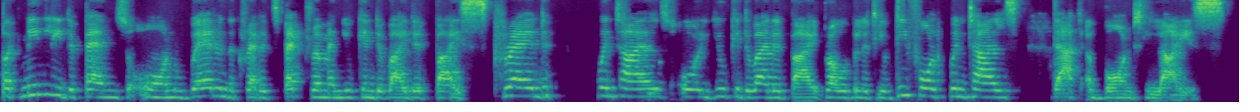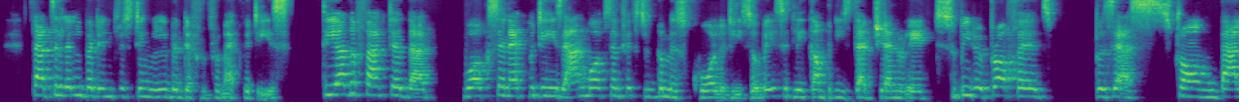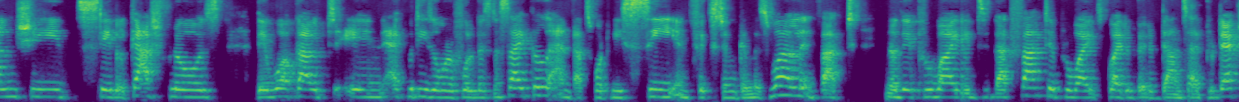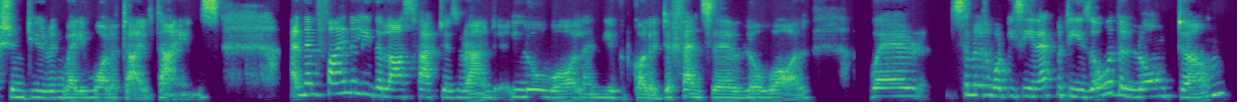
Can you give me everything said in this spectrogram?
but mainly depends on where in the credit spectrum, and you can divide it by spread quintiles, or you can divide it by probability of default quintiles that a bond lies. That's a little bit interesting, a little bit different from equities. The other factor that works in equities and works in fixed income is quality. So basically, companies that generate superior profits, possess strong balance sheets, stable cash flows. They work out in equities over a full business cycle, and that's what we see in fixed income as well. In fact, you know, they provide that factor provides quite a bit of downside protection during very volatile times. And then finally, the last factor is around low vol, and you could call it defensive low vol, where similar to what we see in equities over the long term,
